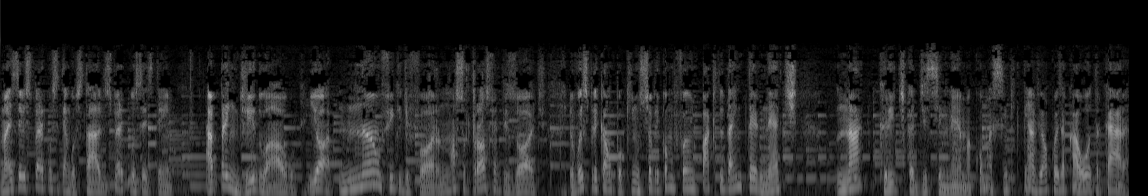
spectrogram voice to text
Mas eu espero que você tenha gostado, espero que vocês tenham aprendido algo. E ó, não fique de fora. No nosso próximo episódio, eu vou explicar um pouquinho sobre como foi o impacto da internet na crítica de cinema. Como assim? O que tem a ver uma coisa com a outra, cara?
